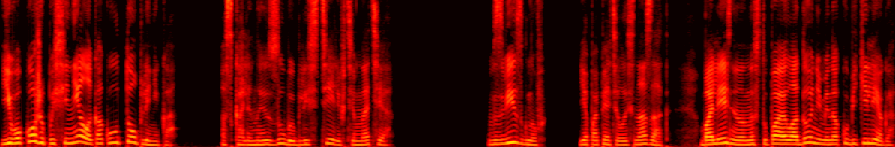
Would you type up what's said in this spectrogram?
Его кожа посинела, как у утопленника. Оскаленные зубы блестели в темноте. Взвизгнув, я попятилась назад, болезненно наступая ладонями на кубики лего.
